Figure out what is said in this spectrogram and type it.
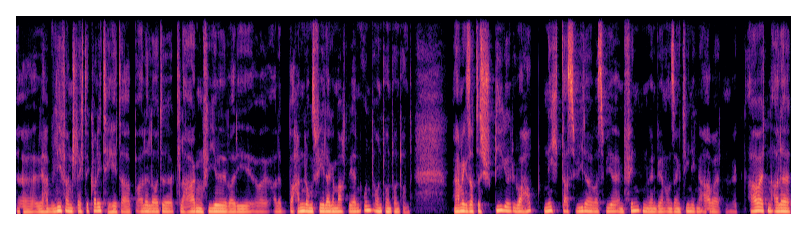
äh, wir haben, liefern schlechte Qualität ab. Alle Leute klagen viel, weil die weil alle Behandlungsfehler gemacht werden und, und, und, und, und. Dann haben wir gesagt, das spiegelt überhaupt nicht das wider, was wir empfinden, wenn wir in unseren Kliniken arbeiten. Wir arbeiten alle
